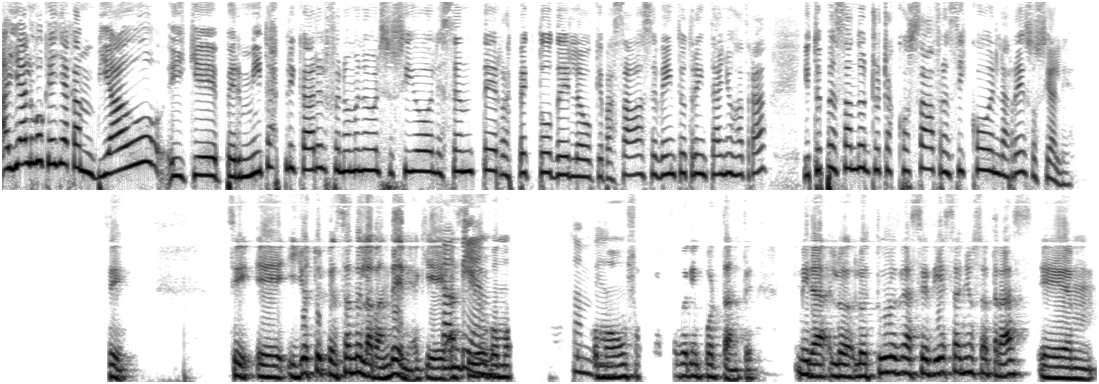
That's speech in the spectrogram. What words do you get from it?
¿Hay algo que haya cambiado y que permita explicar el fenómeno del suicidio adolescente respecto de lo que pasaba hace 20 o 30 años atrás? Y estoy pensando, entre otras cosas, Francisco, en las redes sociales. Sí, sí, eh, y yo estoy pensando en la pandemia, que ha sido como, como un factor súper importante. Mira, los estudios de hace 10 años atrás em,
